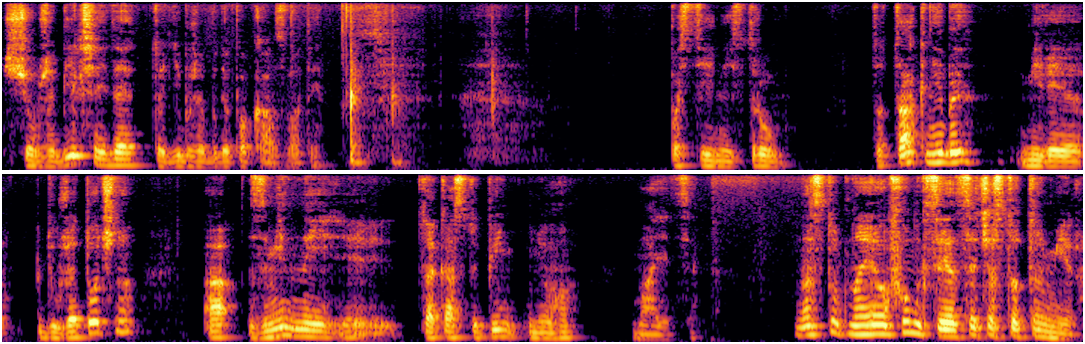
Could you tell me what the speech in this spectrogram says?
Що вже більше йде, тоді вже буде показувати. Постійний струм то так ніби міряє дуже точно, а змінний е, така ступінь у нього мається. Наступна його функція це частотомір.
